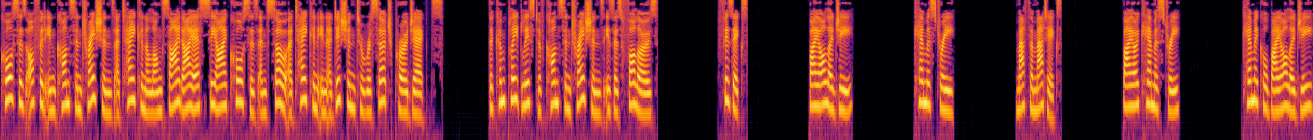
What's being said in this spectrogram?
Courses offered in concentrations are taken alongside ISCI courses and so are taken in addition to research projects. The complete list of concentrations is as follows Physics Biology Chemistry Mathematics Biochemistry Chemical biology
